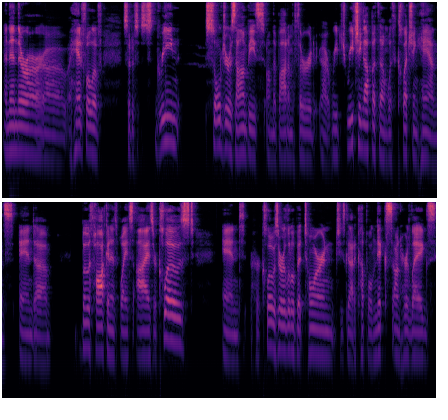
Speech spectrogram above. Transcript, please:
And then there are uh, a handful of sort of green soldier zombies on the bottom third, uh, reach, reaching up at them with clutching hands. And um, both Hawk and his wife's eyes are closed, and her clothes are a little bit torn. She's got a couple nicks on her legs,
